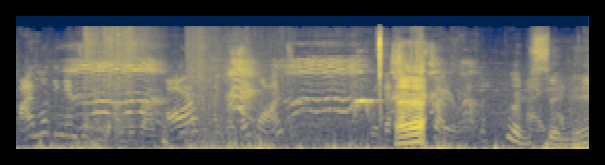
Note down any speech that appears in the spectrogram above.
I'm looking into who the Underground are and what they want with the Eh. help of bising had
